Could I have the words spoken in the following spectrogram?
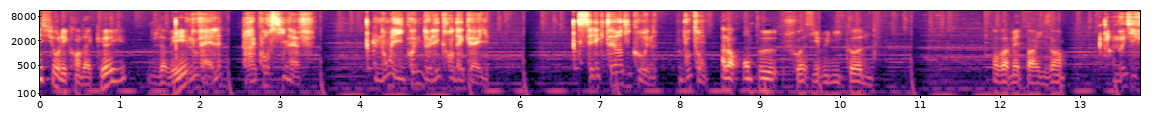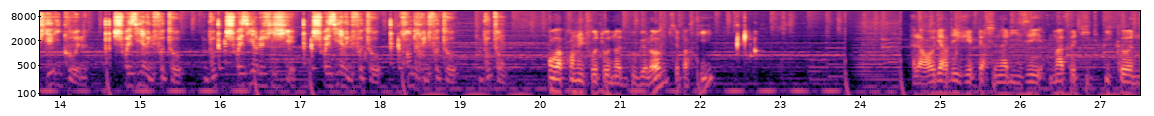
Et sur l'écran d'accueil, vous avez Nouvelle. Raccourci 9. Nom et icône de l'écran d'accueil. Sélecteur d'icônes. Bouton. Alors, on peut choisir une icône. On va mettre par exemple, Modifier l'icône. Choisir une photo. Choisir le fichier. Choisir une photo. Prendre une photo. Bouton. on va prendre une photo de notre Google Home. C'est parti. Alors regardez, j'ai personnalisé ma petite icône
